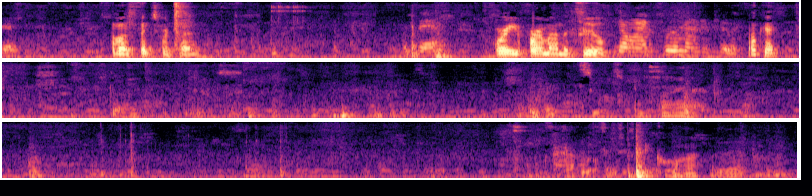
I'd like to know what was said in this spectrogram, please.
How about six for ten? What's that? Or are you firm on the two? No, I'm firm on the two. Okay. Alright, let's see what else we can find. Hot Wheel things are pretty cool, huh? Look at that.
